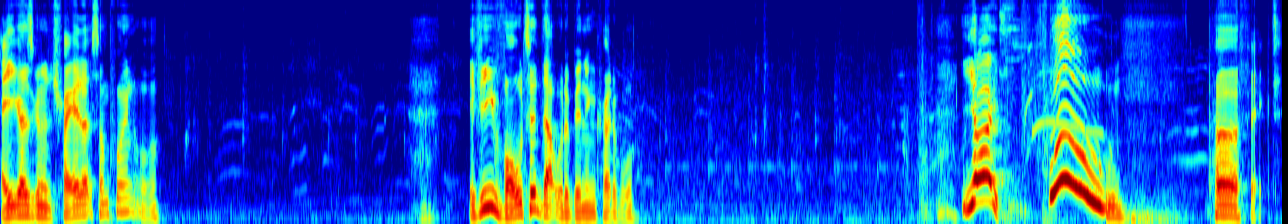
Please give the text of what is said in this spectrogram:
Are you guys going to trade at some point, or? If you vaulted, that would have been incredible. Yo! Woo! Perfect.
